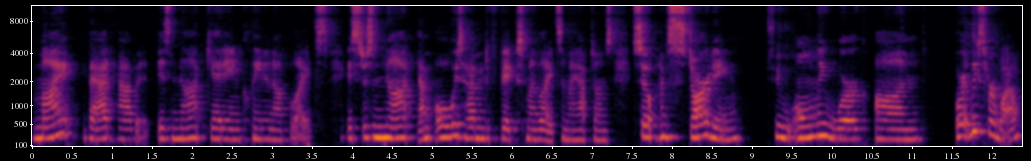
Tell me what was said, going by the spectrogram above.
my bad habit is not getting clean enough lights. It's just not, I'm always having to fix my lights and my halftones. So I'm starting to only work on, or at least for a while,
